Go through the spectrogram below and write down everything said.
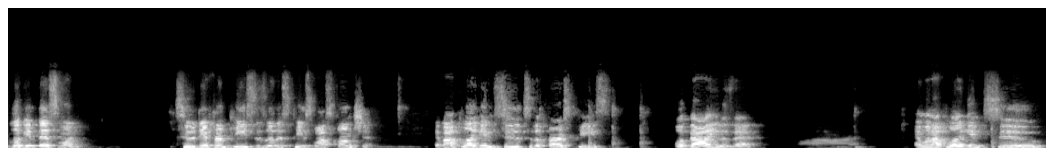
Look at this one. Two different pieces of this piecewise function. If I plug in two to the first piece, what value is that? Uh, And when I plug in two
